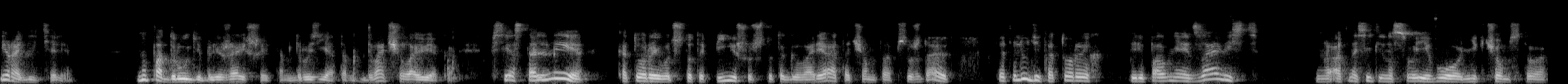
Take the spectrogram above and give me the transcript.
и родители. Ну, подруги ближайшие, там, друзья, там, два человека. Все остальные, которые вот что-то пишут, что-то говорят, о чем-то обсуждают, это люди, которых переполняет зависть относительно своего никчемства,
